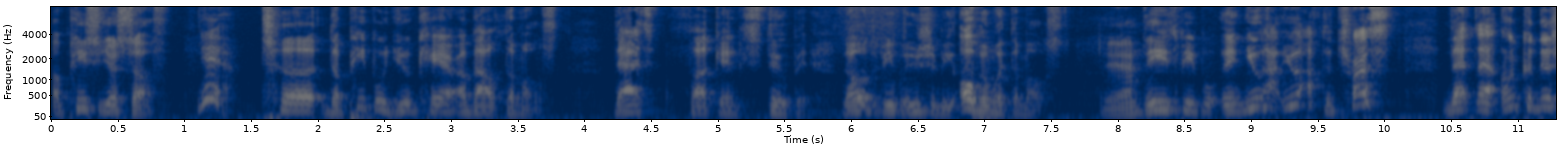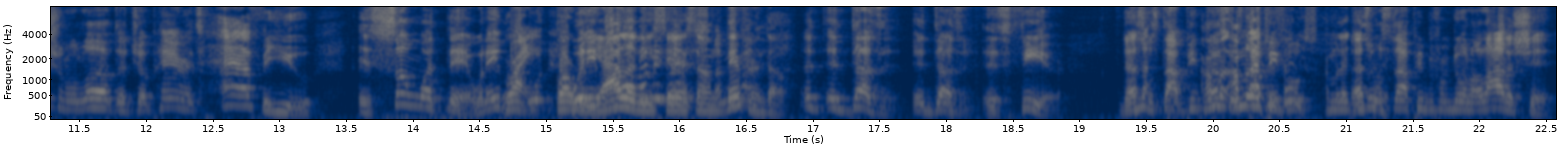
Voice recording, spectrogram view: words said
a piece of yourself Yeah. To the people you care about the most. That's fucking stupid. Those are the people you should be open with the most. Yeah. These people, and you have you have to trust that that unconditional love that your parents have for you is somewhat there. When they Right, when- but when reality let me says something different, though. It, it doesn't. It doesn't. It's fear. That's what stop people. I'm- That's I'm what stop people. I'm gonna let you That's what finish. stop people from doing a lot of shit.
